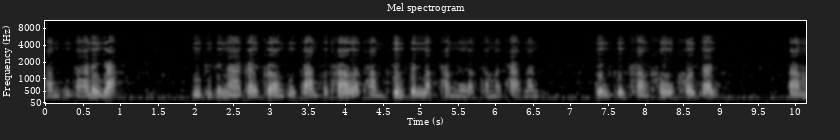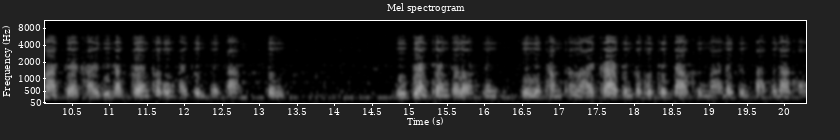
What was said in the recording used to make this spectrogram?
ธรรมที่หาได้ยากดูพิจารณาไกลกรองดูตามสภาวธรรม ซึ่งเป็นหลักธรรมในหลักธรรมชาตินั้นจนเกิดความเข้าเข้าใจ สามารถแก้ไขหรือดัดแปลงพระองค์ให้เป็นไปตามจนรู้แจ้งแทงตลอดในเจริยธรรมทั้งหลายกลายเป็นพระพุทธเจ้าขึ้นมาได้เป็นศาสดาของ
